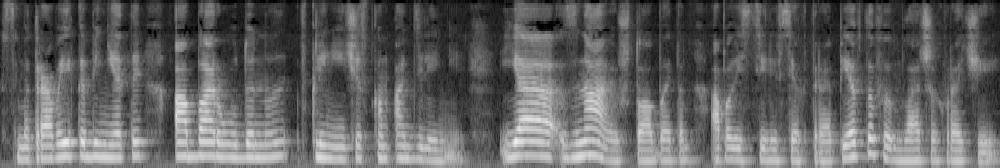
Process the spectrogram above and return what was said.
Смотровые кабинеты оборудованы в клиническом отделении. Я знаю, что об этом оповестили всех терапевтов и младших врачей.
